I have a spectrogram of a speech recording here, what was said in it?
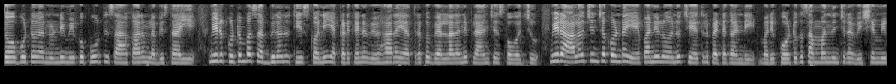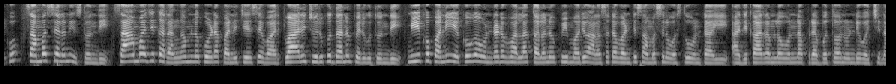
తోబుట్టుల నుండి మీకు పూర్తి సహకారం లభిస్తాయి. మీరు కుటుంబ సభ్యులను తీసుకొని ఎక్కడికైనా విహారయాత్రకు వెళ్ళాలని ప్లాన్ చేసుకోవచ్చు. మీరు ఆలోచించకుండా ఏ పనిలోనూ చేతులు పెట్టకండి. మరి కోర్టుకు సంబంధించిన విషయం మీకు సమస్యలను ఇస్తుంది. సామాజిక రంగంలో కూడా పనిచేసే వారి వారి చురుకుదనం పెరుగుతుంది. మీకు పని ఎక్కువగా ఉండడం వల్ల తలనొప్పి మరియు అలసట వంటి సమస్యలు వస్తూ ఉంటాయి. అధికారంలో ఉన్న ప్రభుత్వం నుండి వచ్చిన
